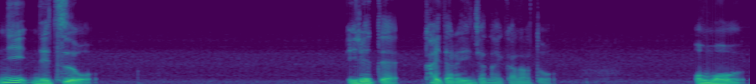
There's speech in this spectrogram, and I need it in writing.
に熱を入れて書いたらいいんじゃないかなと思う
